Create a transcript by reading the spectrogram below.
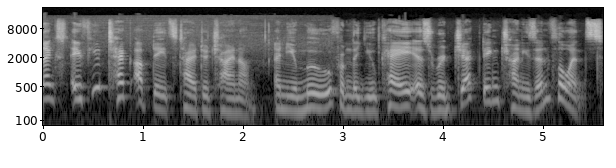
Next, a few tech updates tied to China. A new move from the UK is rejecting Chinese influence.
